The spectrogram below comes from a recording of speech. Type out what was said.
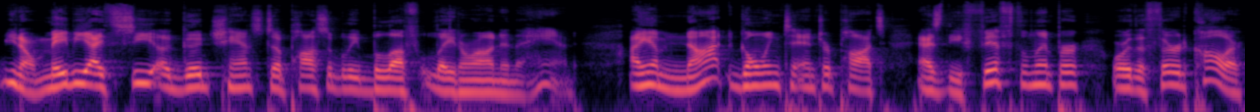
you know, maybe I see a good chance to possibly bluff later on in the hand. I am not going to enter pots as the fifth limper or the third caller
